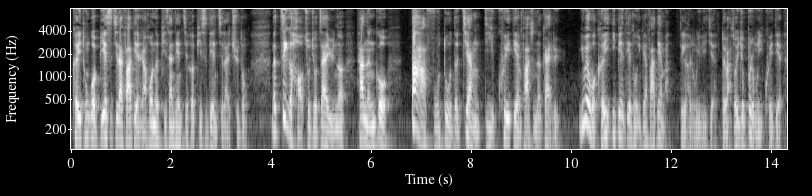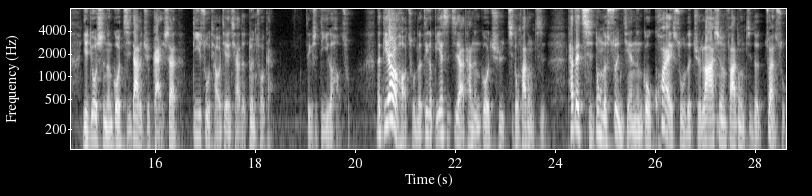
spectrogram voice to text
可以通过 BSG 来发电，然后呢 P3 电机和 P4 电机来驱动。那这个好处就在于呢，它能够大幅度的降低亏电发生的概率，因为我可以一边电动一边发电嘛，这个很容易理解，对吧？所以就不容易亏电，也就是能够极大的去改善。低速条件下的顿挫感，这个是第一个好处。那第二个好处呢？这个 BSG 啊，它能够去启动发动机，它在启动的瞬间能够快速的去拉升发动机的转速，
